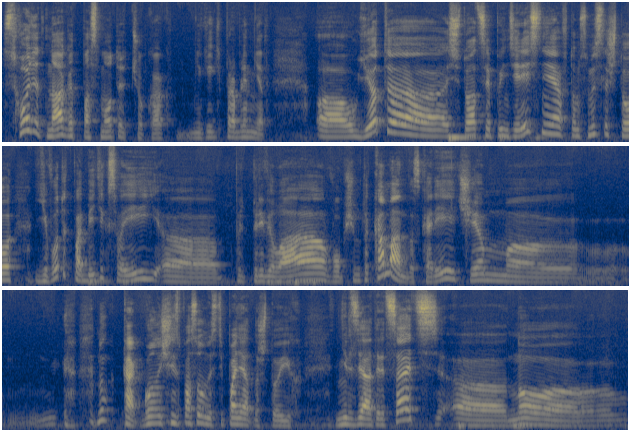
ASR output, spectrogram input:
сходит на год, посмотрит, что как, никаких проблем нет. Uh, у Гьота ситуация поинтереснее в том смысле, что его-то к победе к своей uh, привела, в общем-то, команда, скорее, чем... Uh, ну, как, гоночные способности, понятно, что их нельзя отрицать, но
